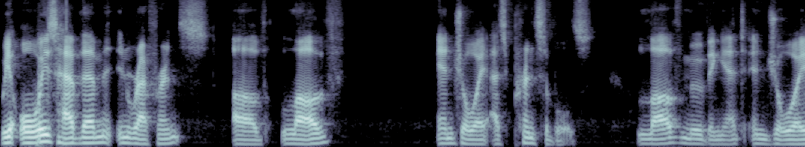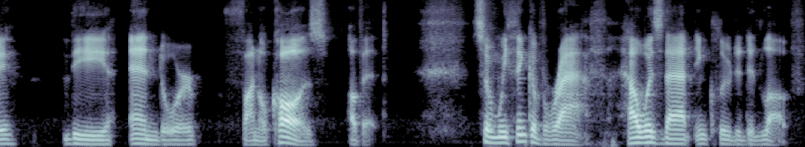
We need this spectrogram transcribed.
we always have them in reference of love and joy as principles. Love moving it, and joy the end or final cause of it. So when we think of wrath, how is that included in love?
